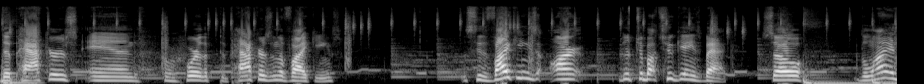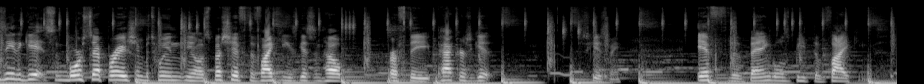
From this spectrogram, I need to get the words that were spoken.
the Packers and where the, the Packers and the Vikings. See, the Vikings aren't, they're about two games back. So the Lions need to get some more separation between, you know, especially if the Vikings get some help or if the Packers get, excuse me, if the Bengals beat the Vikings,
